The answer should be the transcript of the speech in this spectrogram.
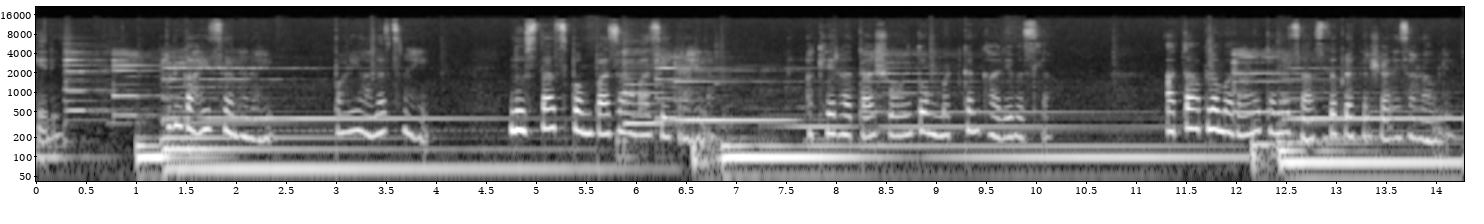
केली. पण काहीच झालं नाही. पाणी आलंच नाही. नुसताच पंपाचा आवाज येत राहिला. अखेर हताश होऊन तो मटकन खाली बसला. आता आपलं मरण त्याला जास्त प्रकर्षाने जाणवले.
